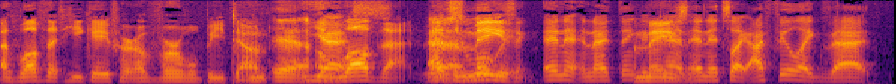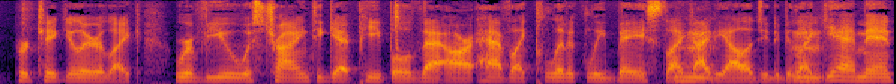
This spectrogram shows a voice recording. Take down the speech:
I love that he gave her a verbal beatdown. Yeah. I love that. That's Absolutely. amazing. And and I think Amazing. again, and it's like I feel like that particular like review was trying to get people that are have like politically based like Mm-hmm. ideology to be like, yeah, man,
